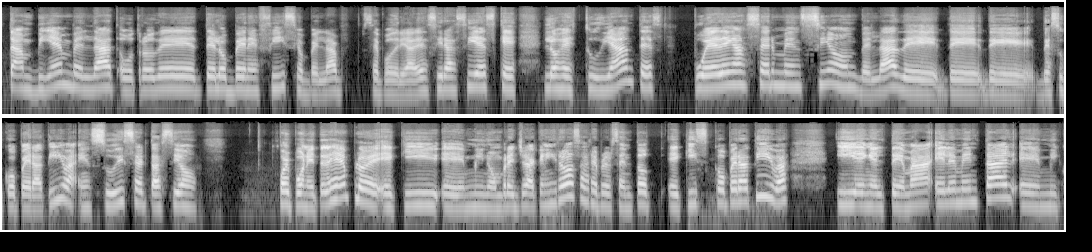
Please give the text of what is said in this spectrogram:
También, ¿verdad? Otro de, los beneficios, ¿verdad? Se podría decir así, es que los estudiantes pueden hacer mención, ¿verdad? De, de, de, su cooperativa en su disertación por ponerte de ejemplo, aquí, eh, mi nombre es Jacqueline Rosa, represento X cooperativa y en el tema elemental, eh, mi,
